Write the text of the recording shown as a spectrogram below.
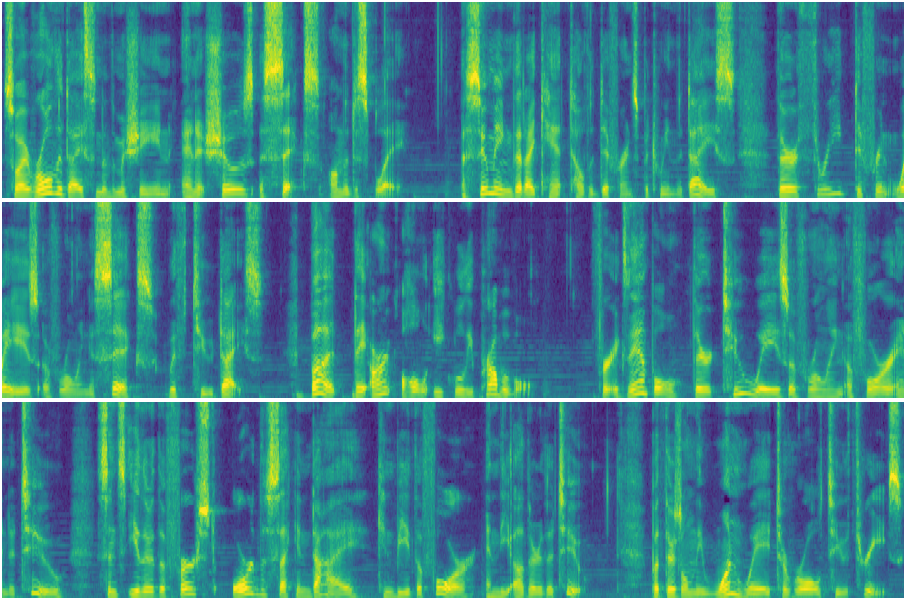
So I roll the dice into the machine and it shows a 6 on the display. Assuming that I can't tell the difference between the dice, there are three different ways of rolling a 6 with two dice. But they aren't all equally probable. For example, there are two ways of rolling a 4 and a 2, since either the first or the second die can be the 4 and the other the 2. But there's only one way to roll two 3s.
